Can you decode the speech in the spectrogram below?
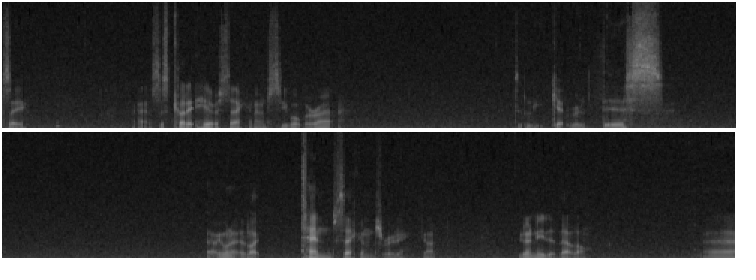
Uh, let's just cut it here a second and see what we're at. Delete, get rid of this. We want it at like 10 seconds really. God. We don't need it that long. Uh,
